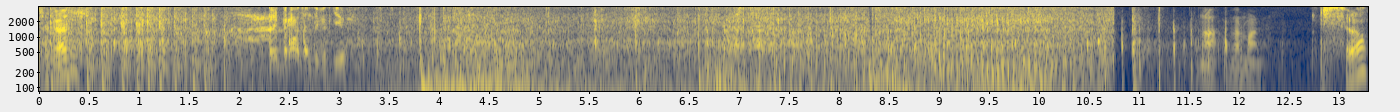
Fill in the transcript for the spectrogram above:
Що кажеш? Дай право там, де він сидів. А, нормально. Все?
